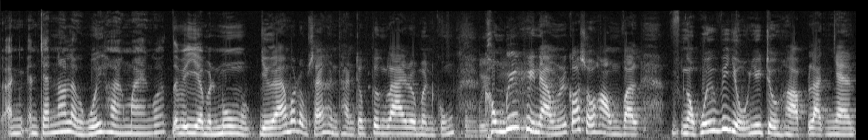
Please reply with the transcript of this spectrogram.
anh anh Chánh nói là quý hoang mang quá. Tại bây giờ mình mua một dự án bất động sản hình thành trong tương lai rồi mình cũng không biết, khi nào mới có sổ hồng. Và Ngọc Quý ví dụ như trường hợp là nhà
